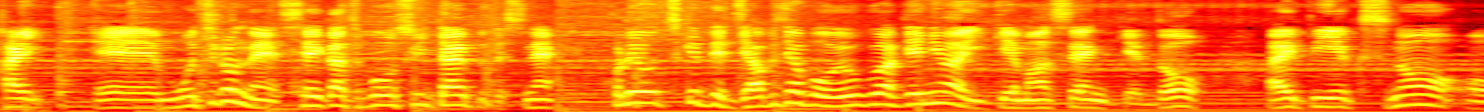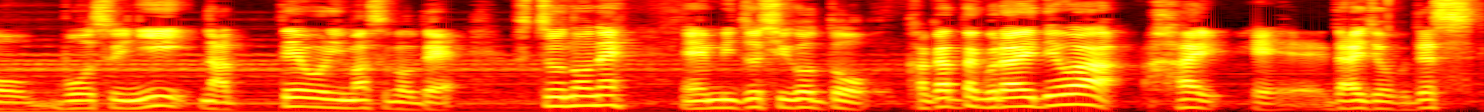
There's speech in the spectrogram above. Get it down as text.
はい、えー、もちろんね生活防水タイプですねこれをつけてジャブジャブ泳ぐわけにはいけませんけど IPX の防水になっておりますので普通のねえー、水仕事かかったぐらいでは、はい、えー、大丈夫です。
